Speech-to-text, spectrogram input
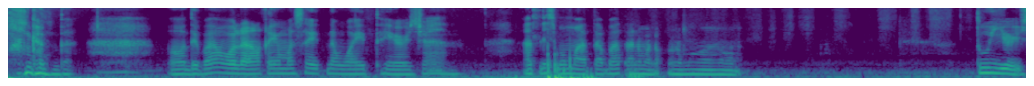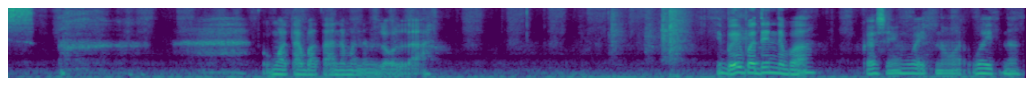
Ang ganda. O, di ba? Wala na kayong masahit na white hair dyan. At least bumataba. At ano man ako ng mga 2 years. Bumata-bata naman ng lola. Iba-iba din, di ba? Kasi yung white na white na.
